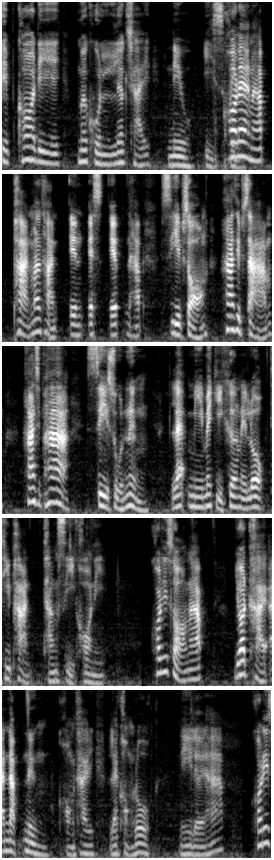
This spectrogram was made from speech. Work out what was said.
10 ข้อดีเมื่อคุณเลือกใช้ New e s ข้อแรกนะครับ ผ่านมาตรฐาน NSF นะครับ 42 53 55 401 และมีไม่กี่เครื่องในโลกที่ผ่านทั้ง 4 ข้อนี้ ข้อที่ 2 นะครับ ยอดขายอันดับหนึ่งของไทยและของโลก นี่เลยนะครับ ข้อที่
